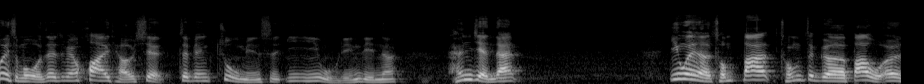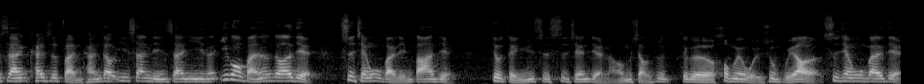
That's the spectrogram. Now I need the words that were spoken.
为什么我在这边画一条线？这边注明是一一五零零呢？很简单，因为呢，从八从这个八五二三开始反弹到一三零三一呢，一共反弹多少点？四千五百零八点，就等于是四千点了。我们小数这个后面尾数不要了，四千五百点，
